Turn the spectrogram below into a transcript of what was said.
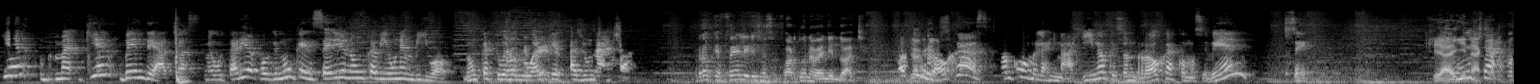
¿Quién, ma- ¿Quién vende hachas? Me gustaría, porque nunca, en serio, nunca vi una en vivo. Nunca estuve en un lugar que haya un hacha. Rockefeller hizo su fortuna vendiendo hacha. ¿No Yo son rojas? ¿Son como me las imagino, que son rojas como se ven? No sé. Que alguien Mucha- acá.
